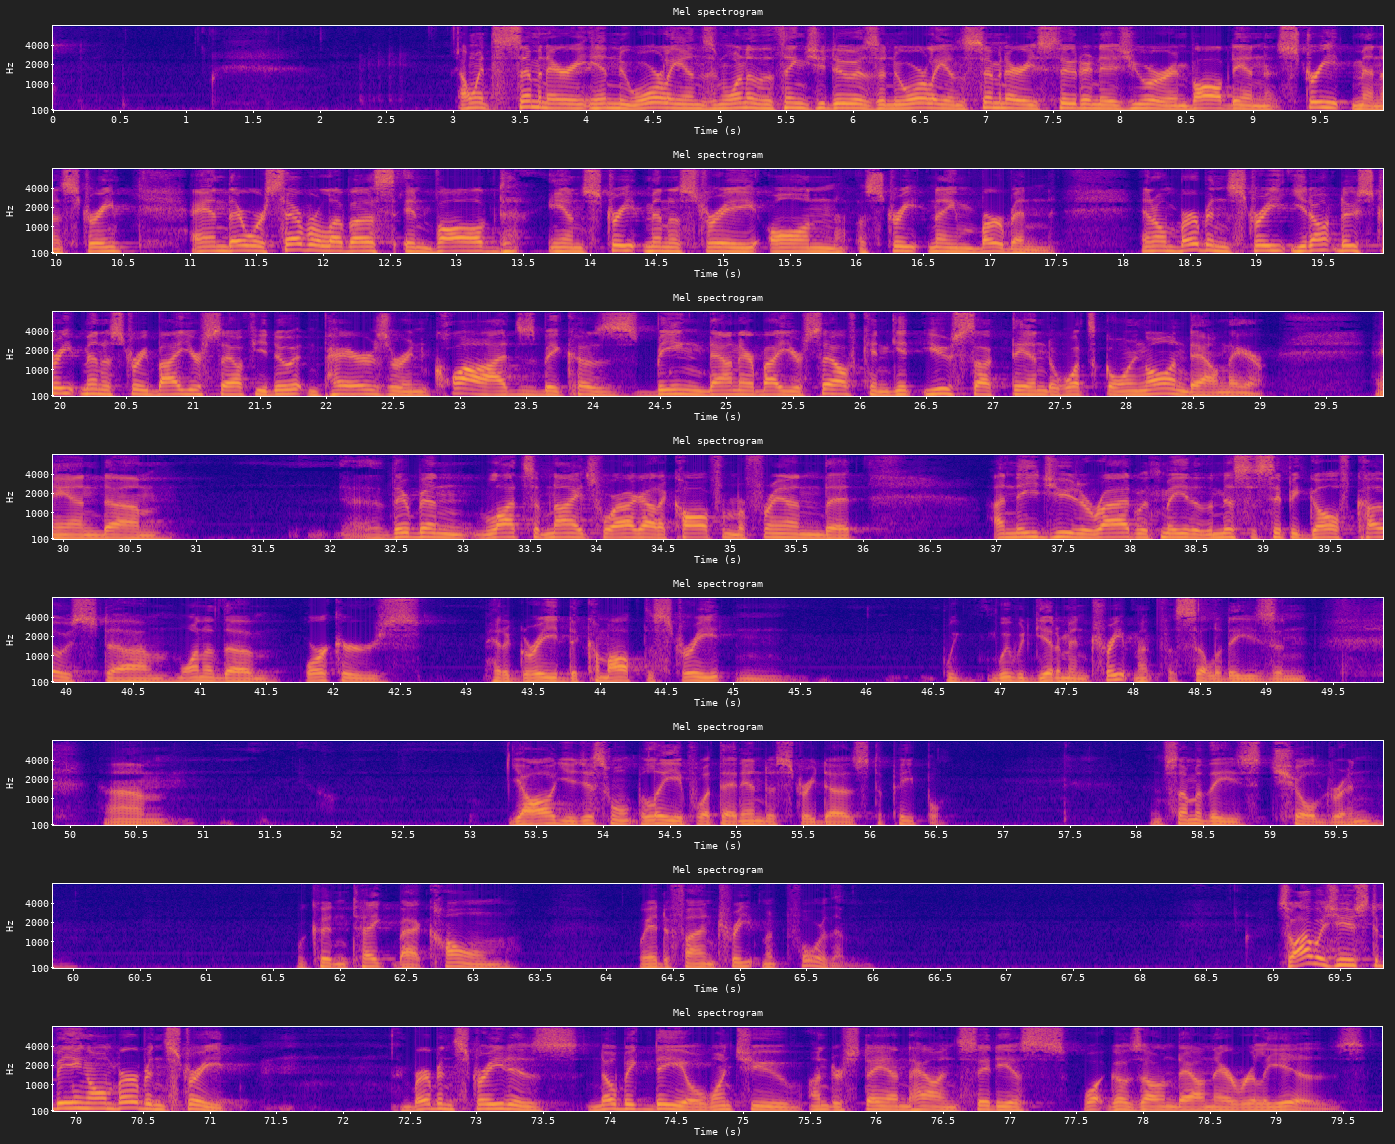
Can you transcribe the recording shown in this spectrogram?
I went to seminary in New Orleans, and one of the things you do as a New Orleans seminary student is you are involved in street ministry. And there were several of us involved in street ministry on a street named Bourbon. And on Bourbon Street, you don't do street ministry by yourself. You do it in pairs or in quads because being down there by yourself can get you sucked into what's going on down there. And um, uh, there have been lots of nights where I got a call from a friend that I need you to ride with me to the Mississippi Gulf Coast. Um, one of the workers had agreed to come off the street and we we would get them in treatment facilities and um, y'all you just won't believe what that industry does to people and some of these children we couldn't take back home. We had to find treatment for them. So I was used to being on Bourbon Street. Bourbon Street is no big deal once you understand how insidious what goes on down there really is.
